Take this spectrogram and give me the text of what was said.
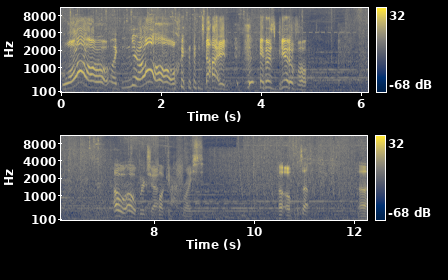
"Whoa!" Like, no, and died. It was beautiful. Oh, oh, brute shot. Fucking Christ. Uh oh. What's up? Uh,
